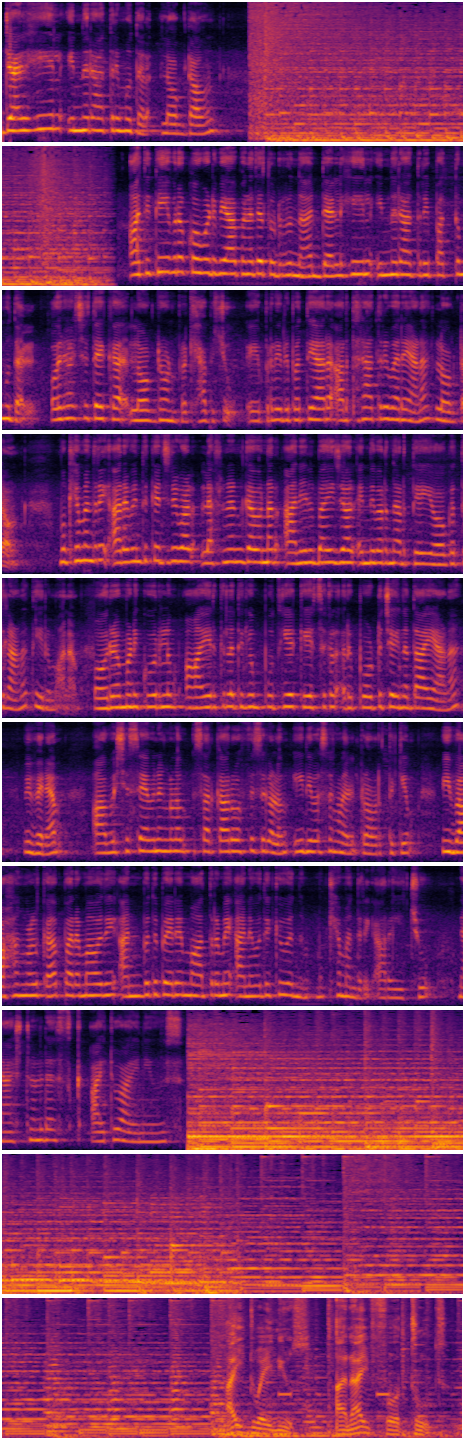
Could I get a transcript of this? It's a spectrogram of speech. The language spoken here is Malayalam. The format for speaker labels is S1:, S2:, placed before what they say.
S1: ഡൽഹിയിൽ ഇന്ന് രാത്രി മുതൽ ലോക്ക്ഡൌൺ അതിതീവ്ര കോവിഡ് വ്യാപനത്തെ തുടർന്ന് ഡൽഹിയിൽ ഇന്ന് രാത്രി പത്ത് മുതൽ ഒരാഴ്ചത്തേക്ക് ലോക്ക്ഡൌൺ പ്രഖ്യാപിച്ചു. ഏപ്രിൽ ഇരുപത്തിയാറ് അർദ്ധരാത്രി വരെയാണ് ലോക്ക്ഡൌൺ മുഖ്യമന്ത്രി അരവിന്ദ് കെജ്രിവാൾ ലഫ്റ്റനന്റ് ഗവർണർ അനിൽ ബൈജാൽ എന്നിവർ നടത്തിയ യോഗത്തിലാണ് തീരുമാനം. ഓരോ മണിക്കൂറിലും ആയിരത്തിലധികം പുതിയ കേസുകൾ റിപ്പോർട്ട് ചെയ്യുന്നതായാണ് വിവരം. അവശ്യ സേവനങ്ങളും സർക്കാർ ഓഫീസുകളും ഈ ദിവസങ്ങളിൽ പ്രവർത്തിക്കും. വിവാഹങ്ങൾക്ക് പരമാവധി അൻപത് പേരെ മാത്രമേ അനുവദിക്കൂ എന്നും മുഖ്യമന്ത്രി അറിയിച്ചു. National desk I to I news.
S2: I2i News, an eye for truth.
